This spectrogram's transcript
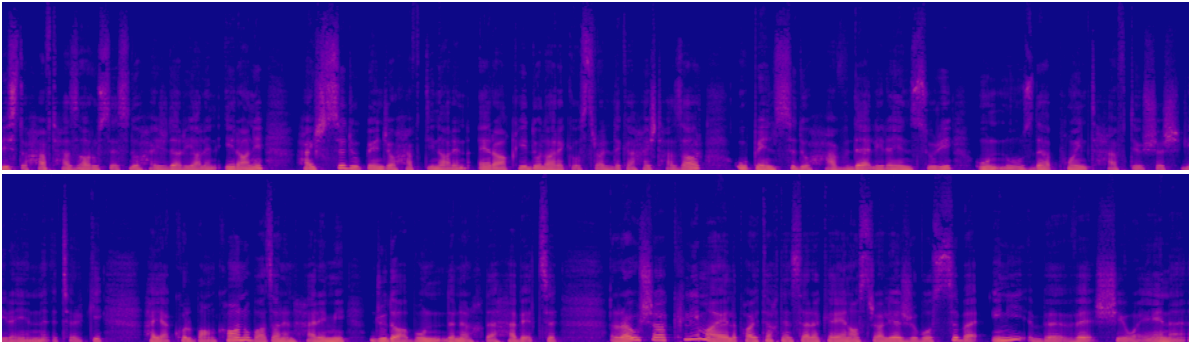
بیست و هفت هزار و سیست و هجده ریال ایرانی هشت سد و پنج و هفت دینار عراقی. دلار که استرالی دکه هشت هزار و پنج سد و هفته لیره سوری و نوزده پوینت هفته و شش لیره ترکی هیا کل بانکان و بازار حرمی جدا بون ده نرخ ده هبت. روشا کلیمای پایتخت سرکه استرالیا جبو سبا اینی به و شیوه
